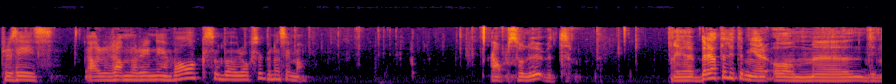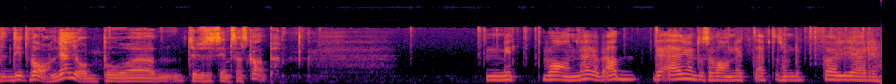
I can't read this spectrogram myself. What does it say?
Precis. Ja, ramlar du in i en vak så behöver du också kunna simma. Absolut. Eh, berätta lite mer om eh, ditt vanliga jobb på Tyresö simsällskap mitt vanliga jobb, ja, det är ju inte så vanligt eftersom det följer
